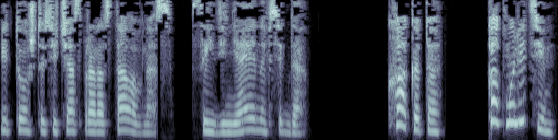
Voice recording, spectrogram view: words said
И то, что сейчас прорастало в нас, соединяя навсегда. «Как это? Как мы летим?»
